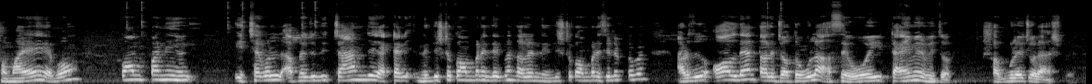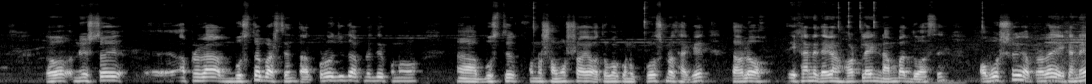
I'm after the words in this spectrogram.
সময়ে এবং কোম্পানি ইচ্ছা করলে আপনি যদি চান যে একটা নির্দিষ্ট কোম্পানি দেখবেন তাহলে নির্দিষ্ট কোম্পানি সিলেক্ট করবেন। আর যদি অল দেন তাহলে যতগুলো আছে ওই টাইমের ভিতর সবগুলোই চলে আসবে। তো নিশ্চয়ই আহ, আপনারা বুঝতে পারছেন। তারপরেও যদি আপনাদের কোনো বুঝতে কোনো সমস্যা হয় অথবা কোনো প্রশ্ন থাকে তাহলে এখানে দেখেন হটলাইন নাম্বার দেওয়া আছে। অবশ্যই আপনারা এখানে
